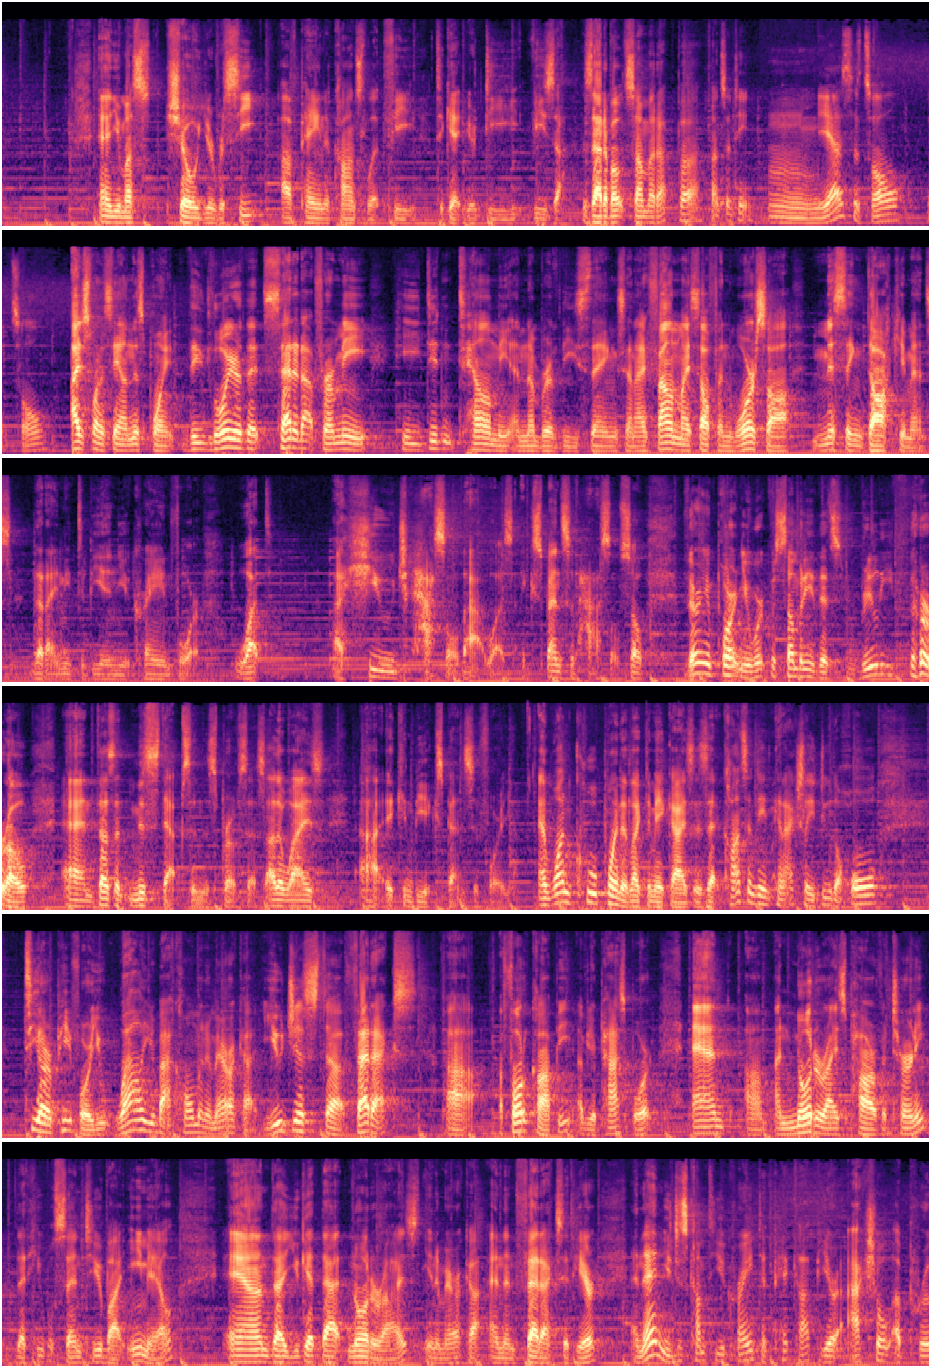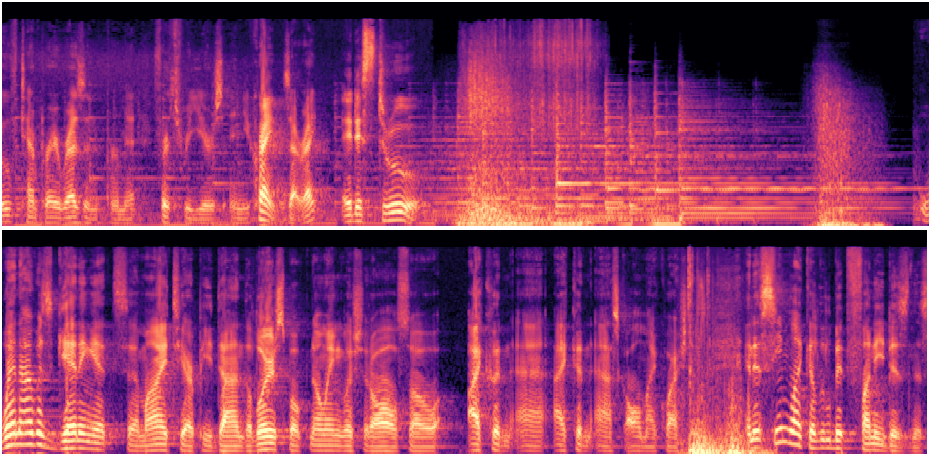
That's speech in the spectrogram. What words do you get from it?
And you must show your receipt of paying a consulate fee to get your D visa. Is that about sum it up, uh, Konstantin? Mm, yes, it's all. It's all. I just want to say on this point, the lawyer that set it up for me he didn't tell me a number of these things, and I found myself in Warsaw missing documents that I need to be in Ukraine for. What a huge hassle that was, expensive hassle. So, very important you work with somebody that's really thorough and doesn't missteps in this process. Otherwise, uh, it can be expensive for you. And one cool point I'd like to make, guys, is that Konstantin can actually do the whole TRP for you while you're back home in America. You just uh, FedEx uh, a photocopy of your passport and um, a notarized power of attorney that he will send to you by email. And uh, you get that notarized in America and then FedEx it here. And then you just come to Ukraine to pick up your actual approved temporary resident permit for three years in Ukraine. Is that right? It is true. When I was getting it, uh, my TRP done, the lawyer spoke no English at all, so I couldn't, I couldn't ask all my questions. And it seemed like a little bit funny business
